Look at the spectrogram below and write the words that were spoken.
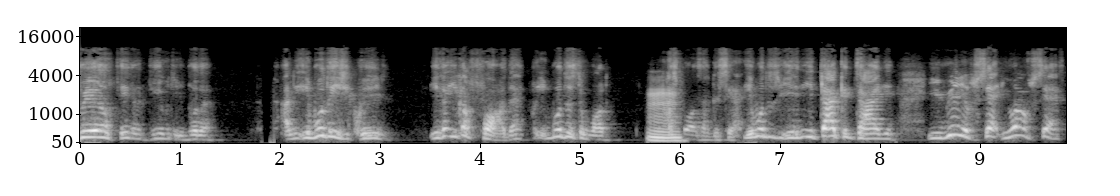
real thing to deal with your mother, and your mother is your queen. You got you got father, but your mother's the one. As Mm, far as I can say, your mother's your, your dad can die. You, you're really upset. You are upset,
